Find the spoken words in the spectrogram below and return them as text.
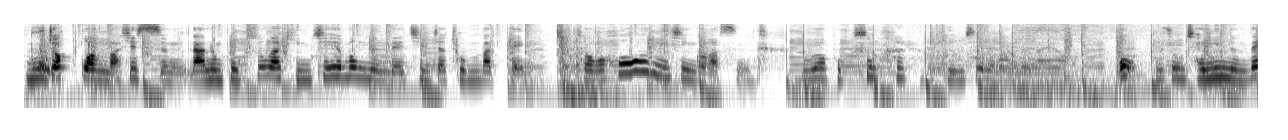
무조건 맛있음. 나는 복숭아 김치 해먹는데 진짜 존맛탱. 저거 허언이신 것 같습니다. 누가 복숭아를 김치를 만드나요 어 요즘 재밌는데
